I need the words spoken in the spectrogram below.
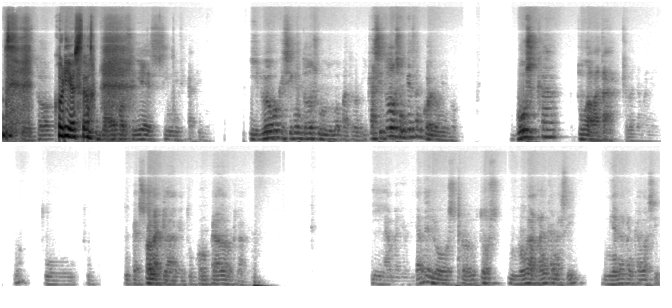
Esto Curioso. ya de por sí es significativo. Y luego que siguen todos un mismo patrón. Casi todos empiezan con lo mismo. Busca tu avatar, que lo llaman tu, persona clave, tu comprador clave. La mayoría de los productos no arrancan así, ni han arrancado así.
